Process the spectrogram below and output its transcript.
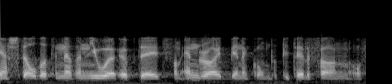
ja, stel dat er net een nieuwe update van Android binnenkomt op je telefoon... of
